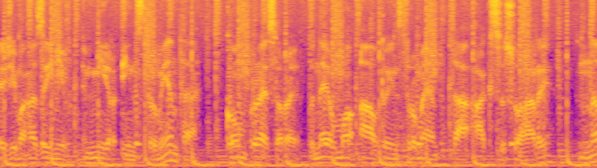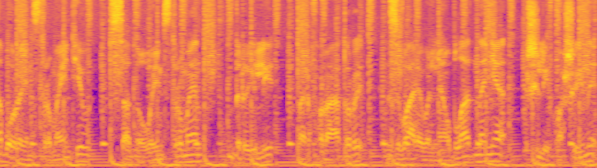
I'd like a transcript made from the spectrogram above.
магазинів Мір інструмента, компресори, пневмоавтоінструмент та аксесуари, набори інструментів, садовий інструмент, дрилі, перфоратори, зварювальне обладнання, шліфмашини,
